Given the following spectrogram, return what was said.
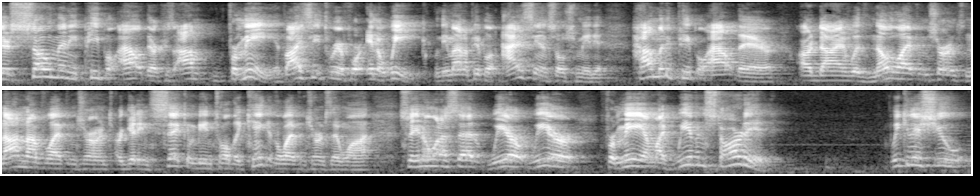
There's so many people out there because I'm, for me, if I see three or four in a week, with the amount of people that I see on social media, how many people out there are dying with no life insurance, not enough life insurance, or getting sick and being told they can't get the life insurance they want? So you know what I said? We are, we are. For me, I'm like, we haven't started. We could issue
